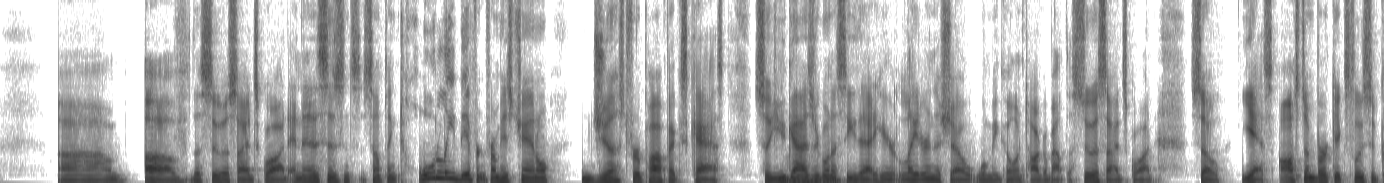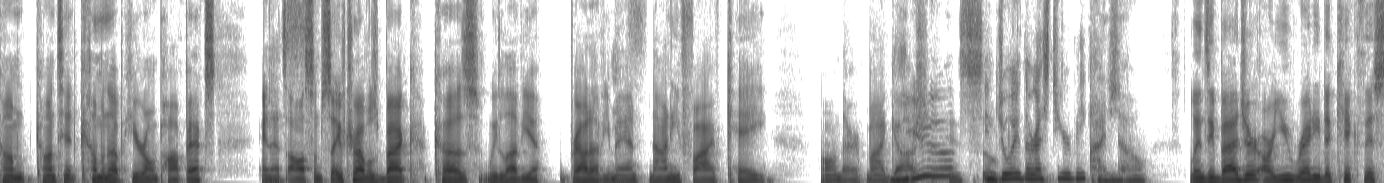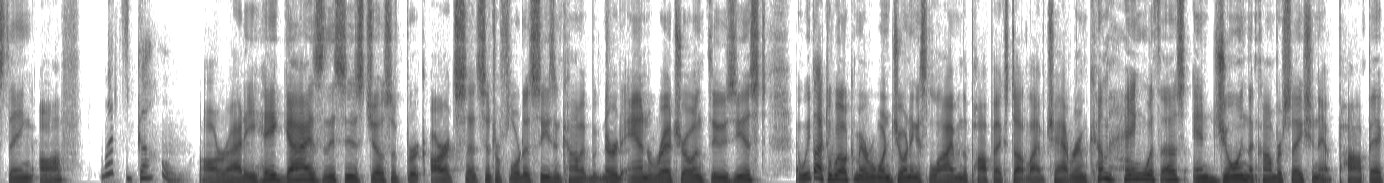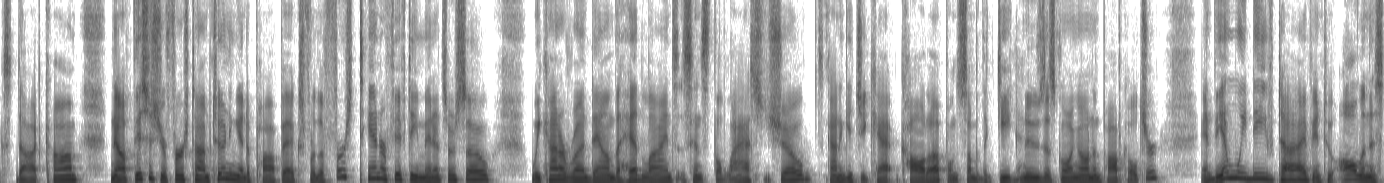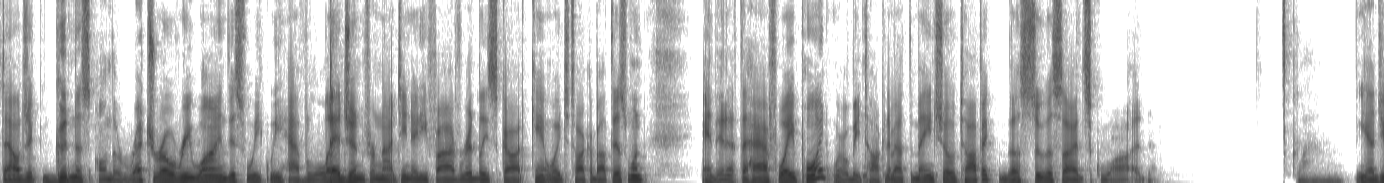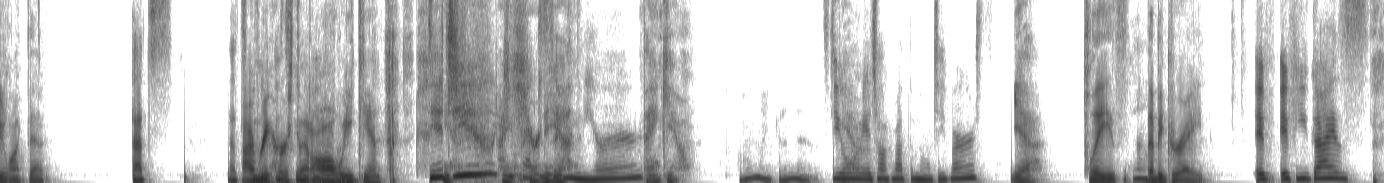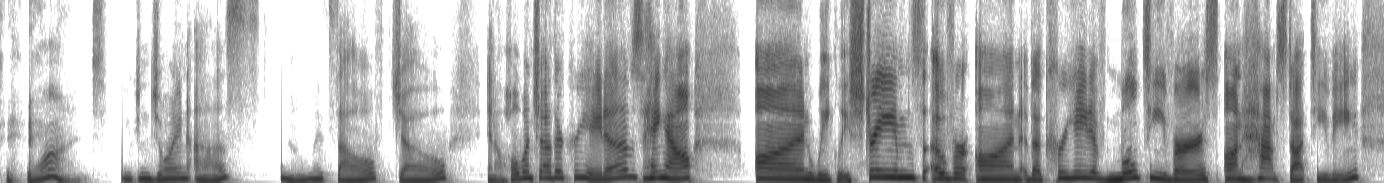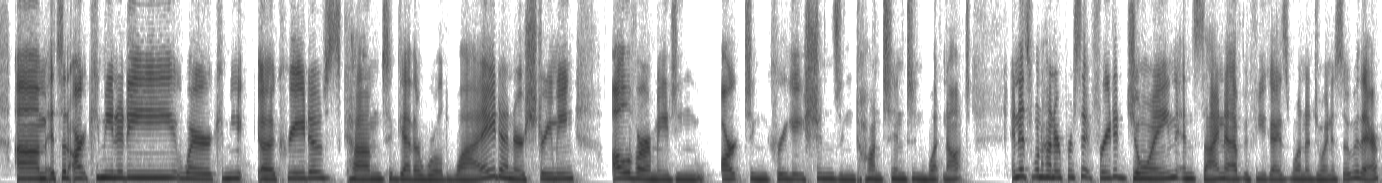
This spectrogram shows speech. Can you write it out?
um, of the Suicide Squad. And this is something totally different from his channel, just for PopX Cast. So you mm-hmm. guys are going to see that here later in the show when we go and talk about the Suicide Squad. So yes, Austin Burke exclusive com- content coming up here on PopX. And that's awesome. Safe travels back, cuz we love you. Proud of you, man. 95K on there. My gosh. Yeah. So Enjoy the rest of your vacation. I know. Lindsay Badger, are you ready to kick this thing off? Let's go. Alrighty. Hey guys, this is Joseph Burke Arts, uh, Central Florida seasoned comic book nerd and retro enthusiast. And we'd like to welcome everyone joining us live in the PopX.live chat room. Come hang with us and join the conversation at popx.com. Now, if this is your first time tuning into PopX, for the first 10 or 15 minutes or so, we kind of run down the headlines since the last show to kind of get you ca- caught up on some of the geek news that's going on in pop culture. And then we deep dive into all the nostalgic goodness on the retro rewind. This week we have Legend from 1985, Ridley Scott. Can't wait to talk about this one. And then at the halfway point, we'll be talking about the main show topic, The Suicide Squad. Wow. Yeah, do you like that? That's that's. I rehearsed that all fun. weekend. Did you? I Did you sure practice it in the mirror? Thank you. Oh my goodness. Do you Yeah. want me to talk about the multiverse? Yeah, please. Yeah. That'd be great. If if you guys want, you can join us, you know, myself, Joe, and a whole bunch of other creatives hang out on weekly streams over on the creative multiverse on haps.tv. Um, it's an art community where commu- uh, creatives come together worldwide and are streaming all of our amazing art and creations and content and whatnot. And it's 100% free to join and sign up if you guys want to join us over there.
